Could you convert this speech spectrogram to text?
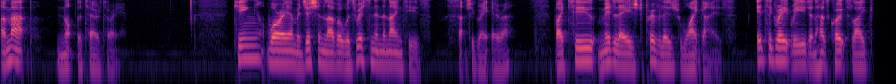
A map, not the territory. King, Warrior, Magician, Lover was written in the 90s, such a great era, by two middle aged, privileged white guys. It's a great read and has quotes like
